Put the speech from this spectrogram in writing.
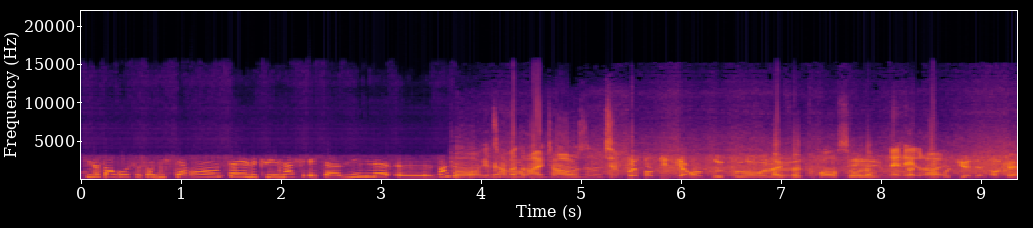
Kilo Tango 70-40 et le QNH est à 1020. So, jetzt haben wir 3000. 70-40 pour le... 5 brauchst du, oder? Nee, nee, drei. Okay.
